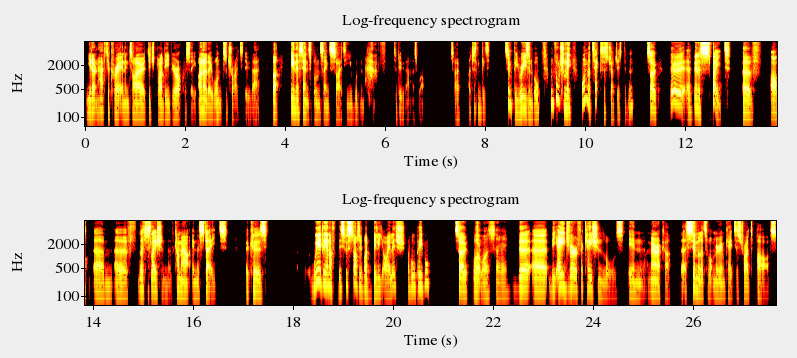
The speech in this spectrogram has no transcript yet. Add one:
You don't have to create an entire digital ID bureaucracy. I know they want to try to do that, but in a sensible and sane society, you wouldn't have to do that as well. So I just think it's simply reasonable. Unfortunately, one of the Texas judges didn't. So there have been a spate of um, of legislation that have come out in the states because, weirdly enough, this was started by Billie Eilish of all people. So What was sorry? the uh, the age verification laws in Mm. America that are similar to what Miriam Cates has tried to pass.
